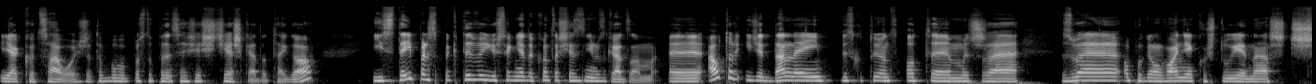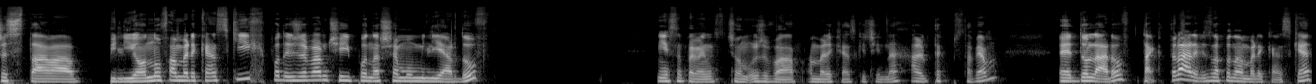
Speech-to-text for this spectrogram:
jako całość, że to była po prostu w pewnym sensie ścieżka do tego. I z tej perspektywy już tak nie do końca się z nim zgadzam. E, autor idzie dalej, dyskutując o tym, że złe oprogramowanie kosztuje nas 300 bilionów amerykańskich, podejrzewam, czyli po naszemu miliardów. Nie jestem pewien, czy on używa amerykańskie czy inne, ale tak postawiam. E, dolarów, tak, dolary, więc na pewno amerykańskie.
